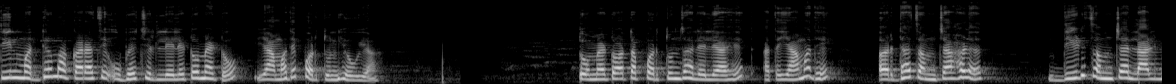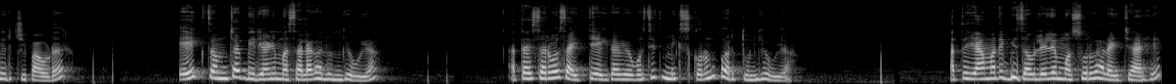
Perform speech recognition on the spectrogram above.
तीन मध्यम आकाराचे उभे चिरलेले टोमॅटो यामध्ये परतून घेऊया. टोमॅटो आता परतून झालेले आहेत. आता यामध्ये अर्धा चमचा हळद दीड चमचा लाल मिरची पावडर एक चमचा बिर्याणी मसाला घालून घेऊया. आता हे सर्व साहित्य एकदा व्यवस्थित मिक्स करून परतून घेऊया. आता यामध्ये भिजवलेले मसूर घालायचे आहेत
